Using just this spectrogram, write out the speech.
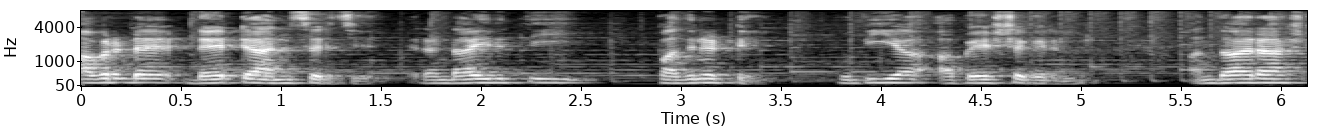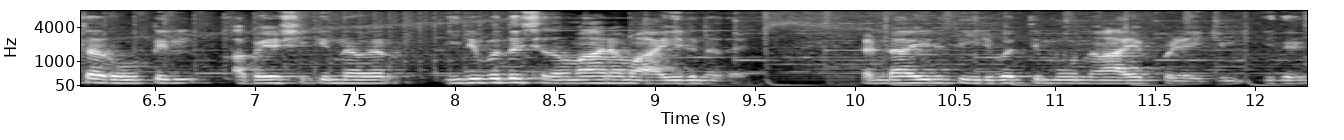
അവരുടെ ഡേറ്റ അനുസരിച്ച് രണ്ടായിരത്തി പതിനെട്ടിൽ പുതിയ അപേക്ഷകരിൽ അന്താരാഷ്ട്ര റൂട്ടിൽ അപേക്ഷിക്കുന്നവർ ഇരുപത് ശതമാനമായിരുന്നത് രണ്ടായിരത്തി ഇരുപത്തി മൂന്ന് ആയപ്പോഴേക്കും ഇത്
